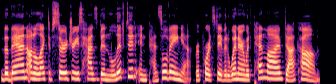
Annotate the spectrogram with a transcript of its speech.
The ban on elective surgeries has been lifted in Pennsylvania, reports David Wenner with PennLive.com.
